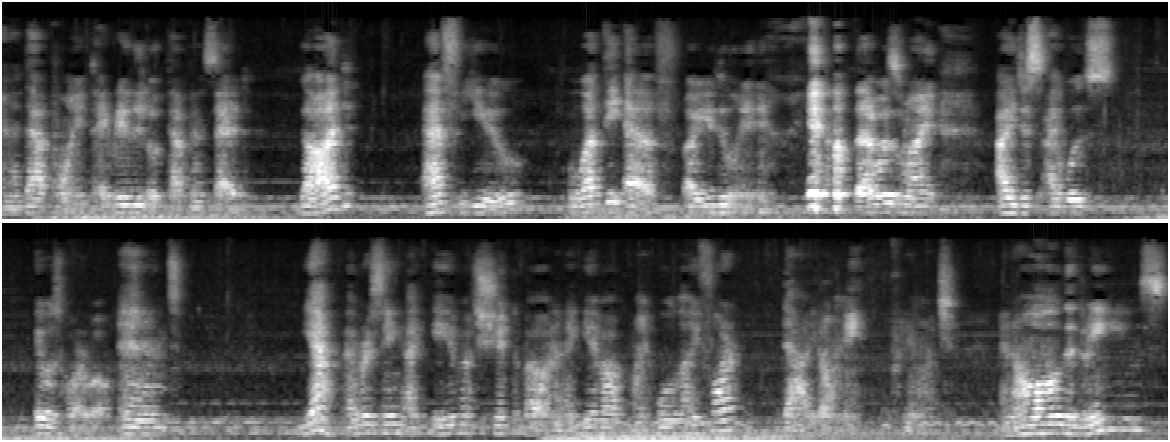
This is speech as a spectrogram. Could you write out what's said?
And at that point, I really looked up and said, "God, f you. What the f are you doing?" know, that was my. I just, I was. It was horrible, and yeah, everything I gave a shit about and I gave up my whole life for died on me, pretty much. And all the dreams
